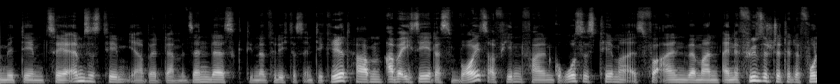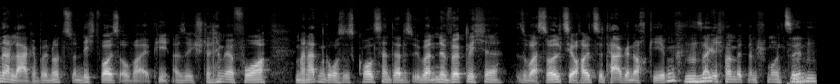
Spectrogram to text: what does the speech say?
mit dem CRM-System. Ihr arbeitet da mit Zendesk, die natürlich das integriert haben. Aber ich sehe, dass Voice auf jeden Fall ein großes Thema ist, vor allem wenn man eine physische Telefonanlage benutzt und nicht Voice over IP. Also ich stelle mir vor, man hat ein großes Callcenter, das über eine wirkliche, sowas soll es ja heutzutage noch geben, mhm. sage ich mal mit einem Schmunzeln, mhm.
